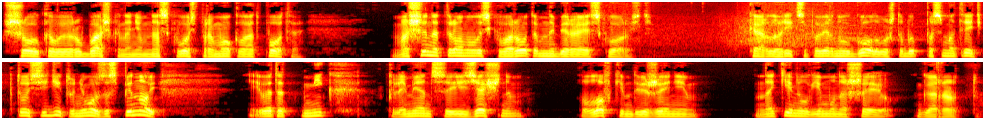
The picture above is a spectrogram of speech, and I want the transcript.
Шелковая рубашка на нем насквозь промокла от пота. Машина тронулась к воротам, набирая скорость. Карло Рицци повернул голову, чтобы посмотреть, кто сидит у него за спиной, и в этот миг Клеменция изящным, ловким движением накинул ему на шею Гаротту.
